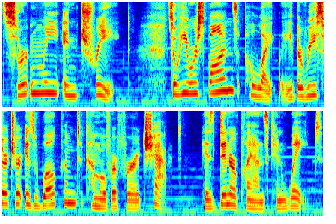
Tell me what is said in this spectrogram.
certainly intrigued. So he responds politely the researcher is welcome to come over for a chat. His dinner plans can wait.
